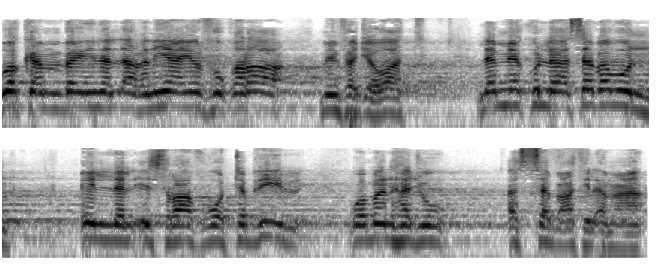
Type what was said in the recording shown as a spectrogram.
وكم بين الأغنياء والفقراء من فجوات. لم يكن لها سبب إلا الإسراف والتبذير ومنهج السبعة الأمعاء.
